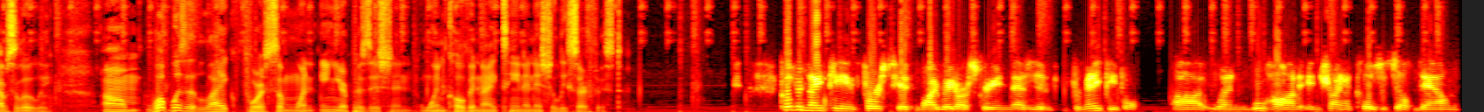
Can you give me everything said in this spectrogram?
Absolutely. Um, what was it like for someone in your position when COVID 19 initially surfaced? COVID 19 first hit my radar screen, as it did for many people, uh, when Wuhan in China closed itself down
